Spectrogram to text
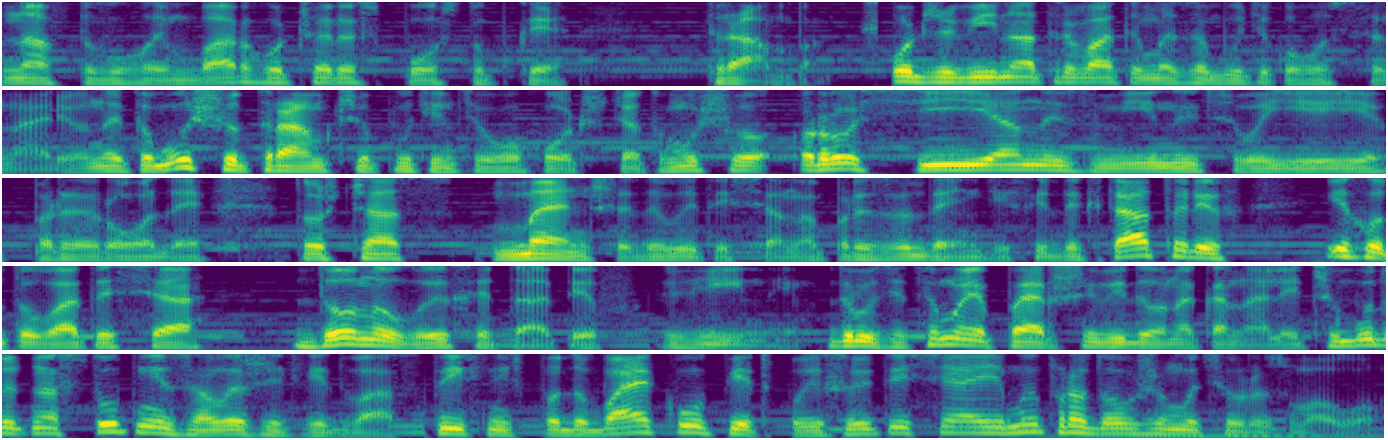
нафтового ембарго через поступки. Трампа. Отже, війна триватиме за будь-якого сценарію. Не тому, що Трамп чи Путін цього хочуть, а тому, що Росія не змінить своєї природи. Тож час менше дивитися на президентів і диктаторів і готуватися до нових етапів війни. Друзі, це моє перше відео на каналі. Чи будуть наступні, залежить від вас. Тисніть вподобайку, підписуйтеся, і ми продовжимо цю розмову.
